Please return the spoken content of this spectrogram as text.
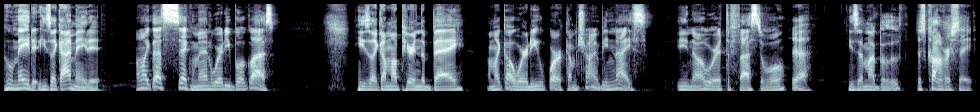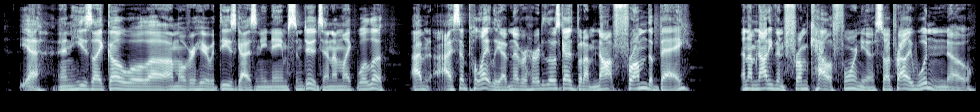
Who made it?" He's like, "I made it." I'm like, "That's sick, man. Where do you blow glass?" He's like, "I'm up here in the bay." I'm like, "Oh, where do you work?" I'm trying to be nice. You know, we're at the festival. yeah. He's at my booth. Just conversate. Yeah, and he's like, "Oh, well, uh, I'm over here with these guys," and he names some dudes, and I'm like, "Well, look, I'm, I said politely, I've never heard of those guys, but I'm not from the Bay, and I'm not even from California, so I probably wouldn't know.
